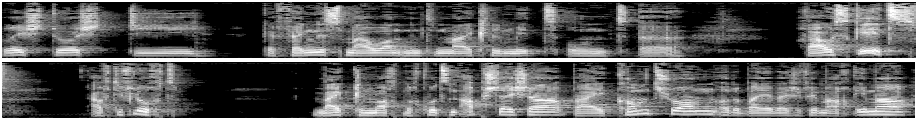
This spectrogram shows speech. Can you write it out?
bricht durch die Gefängnismauern, nimmt den Michael mit und äh, raus geht's. Auf die Flucht. Michael macht noch kurz einen Abstecher bei Comtron oder bei welcher Firma auch immer,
